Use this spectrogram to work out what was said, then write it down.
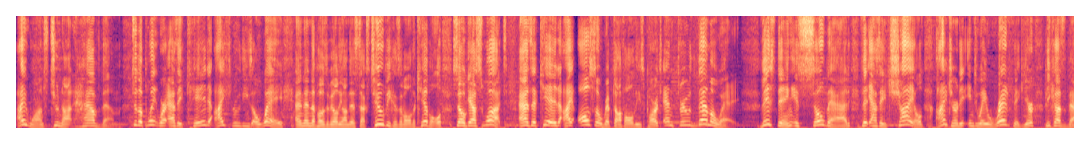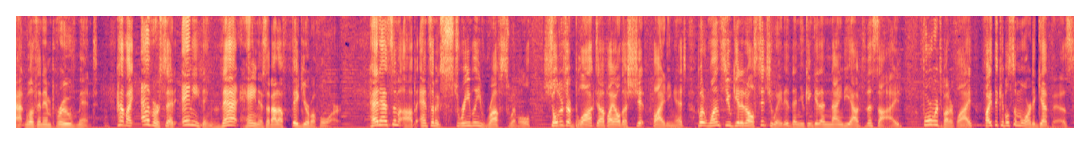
I want to not have them, to the point where as a kid, I threw these away, and then the posability on this sucks too because of all the kibble, so guess what? As a kid, I also ripped off all these parts and threw them away. This thing is so bad that as a child, I turned it into a red figure because that was an improvement. Have I ever said anything that heinous about a figure before? Head has some up and some extremely rough swivel. Shoulders are blocked up by all the shit fighting it, but once you get it all situated, then you can get a 90 out to the side. Forwards butterfly, fight the kibble some more to get this.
